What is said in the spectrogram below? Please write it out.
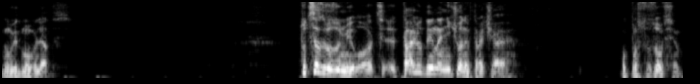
ну, відмовлятися? Тут все зрозуміло. Та людина нічого не втрачає. От просто зовсім.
